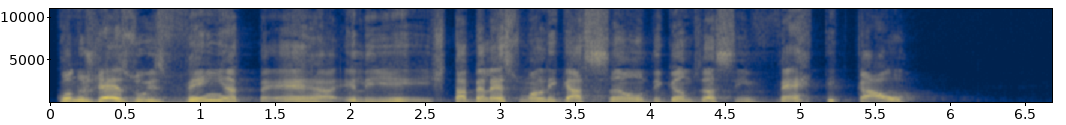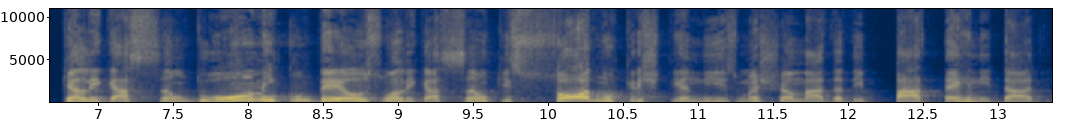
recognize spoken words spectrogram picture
Quando Jesus vem à terra, ele estabelece uma ligação, digamos assim, vertical, que é a ligação do homem com Deus, uma ligação que só no cristianismo é chamada de paternidade.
